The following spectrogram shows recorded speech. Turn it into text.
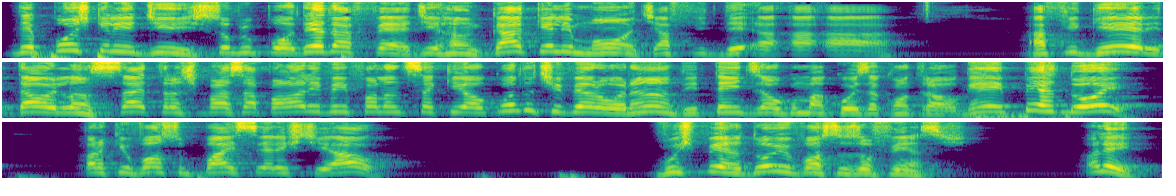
Depois que ele diz sobre o poder da fé, de arrancar aquele monte, a, a, a, a figueira e tal, e lançar e transpassar a palavra, ele vem falando isso aqui, ó. Quando estiver orando e tendes alguma coisa contra alguém, perdoe para que o vosso Pai Celestial vos perdoe vossas ofensas. Olha aí.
